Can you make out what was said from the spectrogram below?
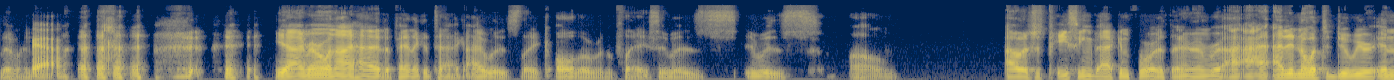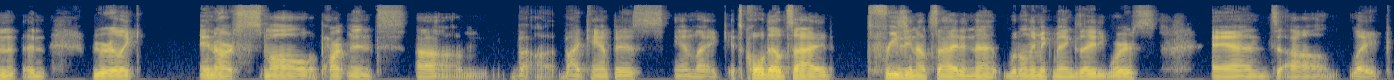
Definitely. Yeah. yeah, I remember when I had a panic attack, I was like all over the place. It was it was um I was just pacing back and forth. I remember I, I, I didn't know what to do. We were in and we were like in our small apartment um by, by campus and like it's cold outside, it's freezing outside, and that would only make my anxiety worse. And um like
